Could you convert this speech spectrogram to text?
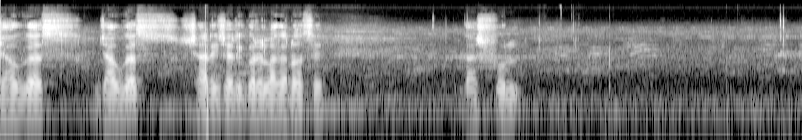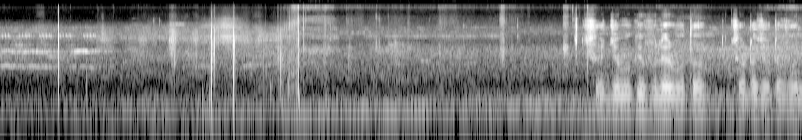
ঝাউ গাছ ঝাউ গাছ সারি সারি করে লাগানো আছে। ঘাস সূর্যমুখী ফুলের মতো ছোট ছোট ফুল।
